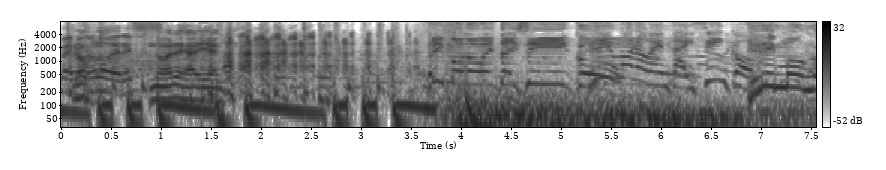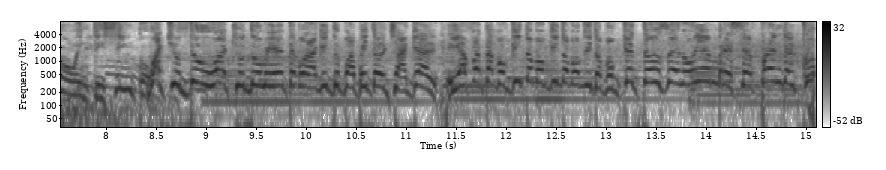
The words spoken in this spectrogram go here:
Pero no, lo eres. No eres Daddy Yankee. Ritmo 95. Ritmo 95. Ritmo 95. What you do, what you do, mi gente, por aquí tu papito el chacal. Y ya falta poquito, poquito, poquito, porque este 11 de noviembre se prende el Cuba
